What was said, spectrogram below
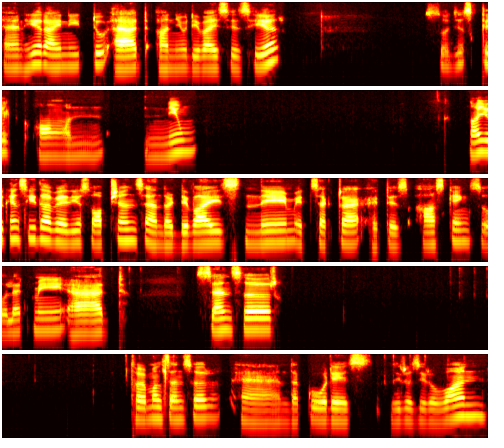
and here I need to add a new devices here so just click on new. Now you can see the various options and the device name etc it is asking. So let me add sensor thermal sensor and the code is 001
